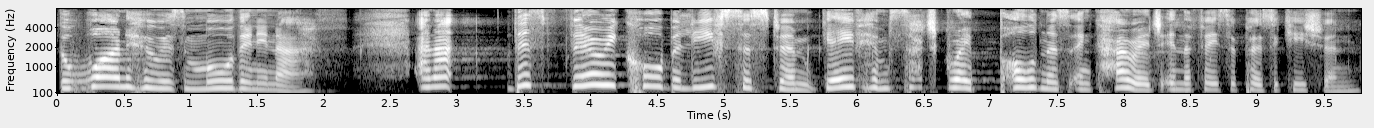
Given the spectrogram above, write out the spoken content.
the one who is more than enough. And I, this very core belief system gave him such great boldness and courage in the face of persecution.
